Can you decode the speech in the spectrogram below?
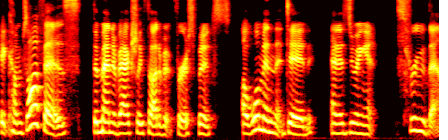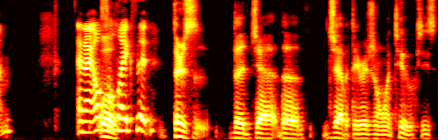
it comes off as the men have actually thought of it first, but it's a woman that did and is doing it through them. And I also Well- like that There's the jab, the jab at the original one too, because he's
